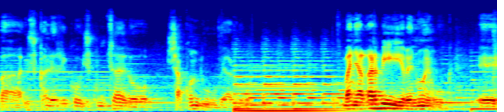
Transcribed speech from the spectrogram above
ba Euskal Herriko hizkuntza edo sakondu behar dugu. Baina garbi genuen guk, e,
